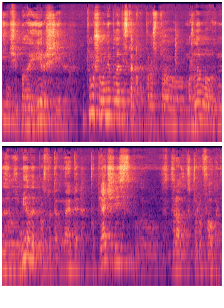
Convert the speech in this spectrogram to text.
інші були гірші, тому що вони були десь так просто, можливо, не зрозуміли, просто так, знаєте, по 5-6 е, зразу сфотографовані,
